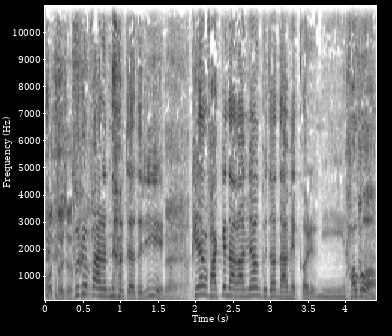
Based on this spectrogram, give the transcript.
어떠셨어요? 그룹 하는 남자들이 네. 그냥 밖에 나가면 그저 남의 거려니 하고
